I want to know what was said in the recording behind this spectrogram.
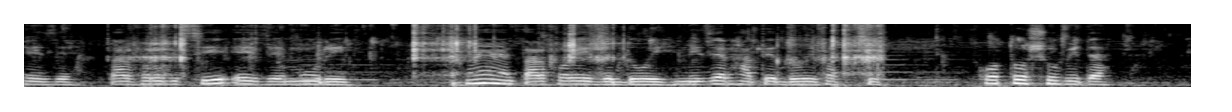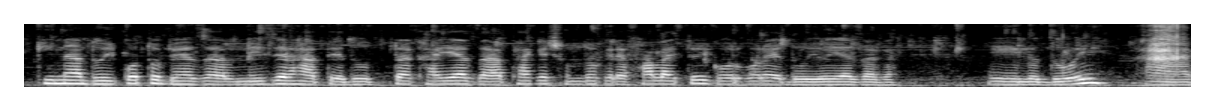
এই যে তারপরে দিচ্ছি এই যে মুড়ি হ্যাঁ তারপরে এই যে দই নিজের হাতে দই খাচ্ছি কত সুবিধা কিনা দই কত ভেজাল নিজের হাতে দুধটা খাইয়া যা থাকে সুন্দর করে ফালাইতেই গড় গড়ে দই হইয়া জায়গা এই হলো দই আর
